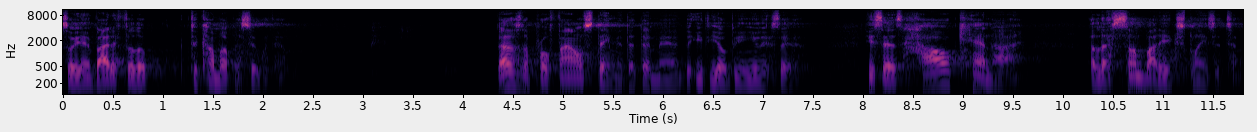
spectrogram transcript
So he invited Philip to come up and sit with him. That is a profound statement that that man, the Ethiopian eunuch, said. He says, How can I unless somebody explains it to me?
